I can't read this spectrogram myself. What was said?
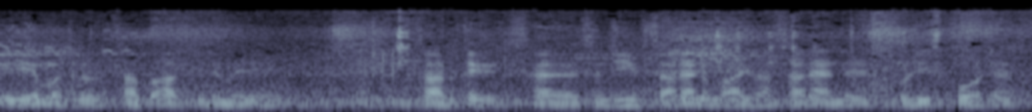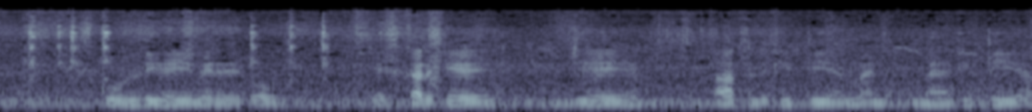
ਇਹ ਮਤਲਬ ਸਭ ਹਾਸਿਲ ਮੇਰੇ ਸਰ ਦੇ Sanjeev sir and Bajwa sir and police support school ਦੀ ਰਹੀ ਮੇਰੇ ਕੋਲ। ਇਸ ਕਰਕੇ ਜੇ ਹਾਸਲ ਕੀਤੀ ਹੈ ਮੈਂ ਮੈਂ ਕੀਤੀ ਆ।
